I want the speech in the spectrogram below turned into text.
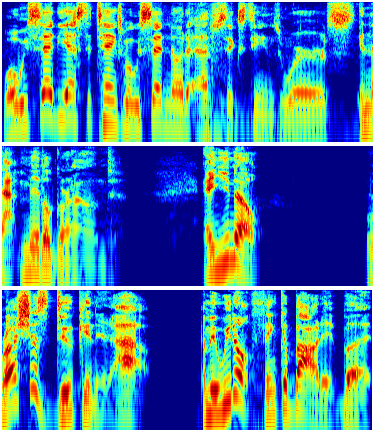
Well, we said yes to tanks, but we said no to F-16s. We're in that middle ground, and you know, Russia's duking it out. I mean, we don't think about it, but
